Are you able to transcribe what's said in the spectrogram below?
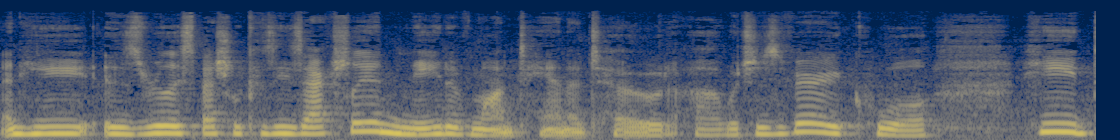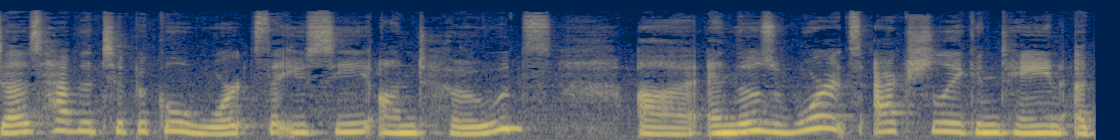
and he is really special because he's actually a native Montana toad, uh, which is very cool. He does have the typical warts that you see on toads, uh, and those warts actually contain a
